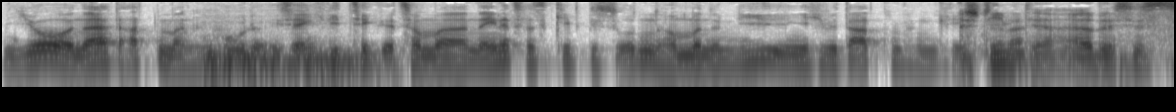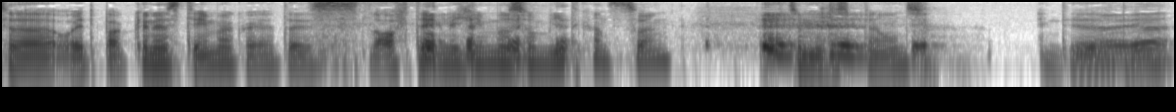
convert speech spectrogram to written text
ja, na, Datenbanken, gut, ist eigentlich witzig. Jetzt haben wir 29 Episoden, haben wir noch nie irgendwie über Datenbanken geredet. Stimmt, oder? ja. Das ist ein altbackenes Thema, gell? Das läuft eigentlich immer so mit, kannst du sagen. Zumindest bei uns. In der ja, ja.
